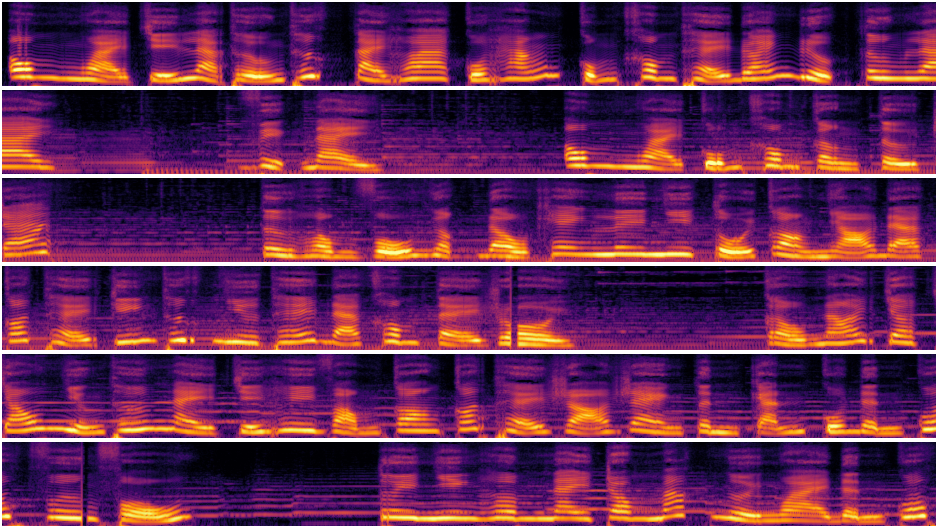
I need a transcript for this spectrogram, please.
Ông ngoại chỉ là thưởng thức tài hoa của hắn cũng không thể đoán được tương lai. Việc này, Ông ngoại cũng không cần tự trách từ Hồng Vũ gật đầu khen Ly Nhi tuổi còn nhỏ đã có thể kiến thức như thế đã không tệ rồi. Cậu nói cho cháu những thứ này chỉ hy vọng con có thể rõ ràng tình cảnh của định quốc vương phủ. Tuy nhiên hôm nay trong mắt người ngoài định quốc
